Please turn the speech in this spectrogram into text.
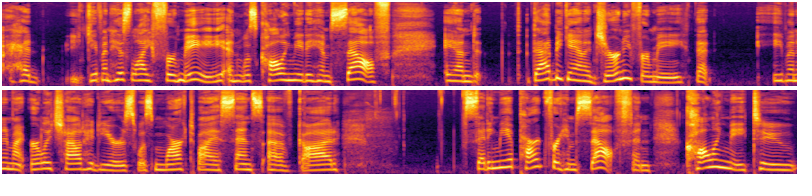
had given His life for me and was calling me to Himself. And that began a journey for me that even in my early childhood years was marked by a sense of God setting me apart for himself and calling me to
